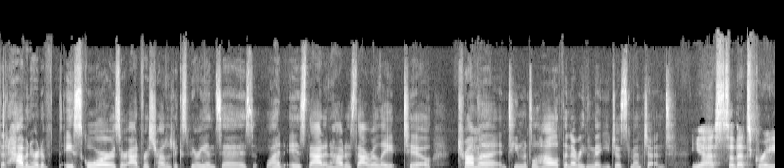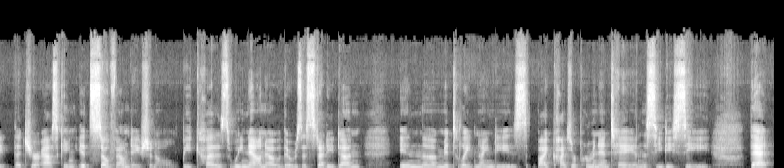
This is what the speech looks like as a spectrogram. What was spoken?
that haven't heard of ACE scores or adverse childhood experiences, what is that and how does that relate to trauma yeah. and teen mental health and everything that you just mentioned? Yes, so that's great that you're asking. It's so foundational because we now know there was a study done in the mid to late 90s by Kaiser Permanente and the CDC that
